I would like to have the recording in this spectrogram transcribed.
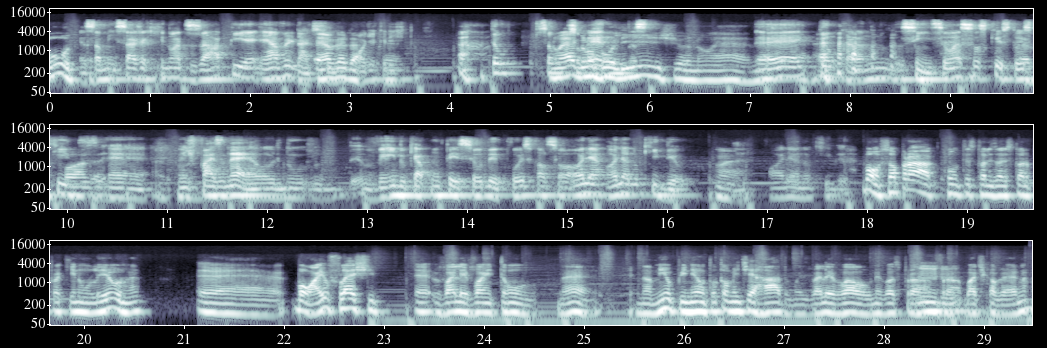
verdade. Essa mensagem aqui no WhatsApp é, é a verdade. É a verdade. pode acreditar. Então, são, não é são, é, lixo, não é. Não é, é, então, cara, não, assim, são essas questões é que é, a gente faz, né? No, vendo o que aconteceu depois, fala assim, olha, olha no que deu. É. Olha no que deu. Bom, só para contextualizar a história para quem não leu, né? É, bom, aí o Flash vai levar então, né? Na minha opinião, totalmente errado, mas vai levar o negócio para uhum. Batcaverna.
